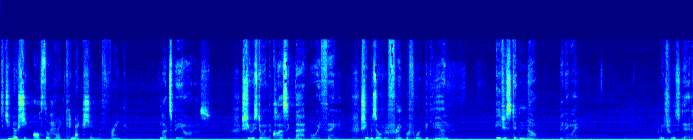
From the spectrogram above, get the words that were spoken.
Did you know she also had a connection with Frank? Let's be honest. She was doing the classic bad boy thing. She was over Frank before it began. He just didn't know. Anyway, Rachel is dead.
